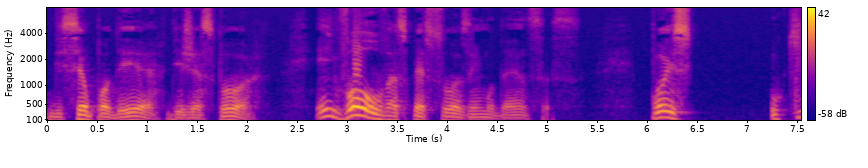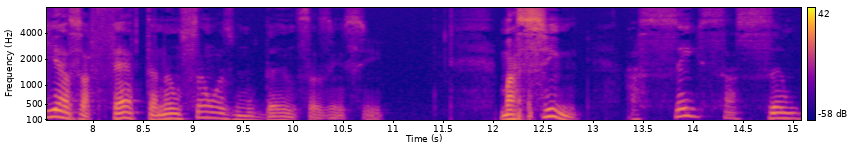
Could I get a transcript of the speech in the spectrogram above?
de seu poder de gestor, envolva as pessoas em mudanças, pois o que as afeta não são as mudanças em si, mas sim a sensação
